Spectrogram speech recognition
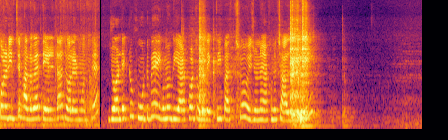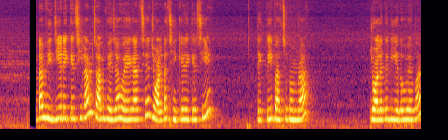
করে দিচ্ছে ভালোভাবে তেলটা জলের মধ্যে। জলটা একটু ফুটবে, এগুলো দেওয়ার পর তোমরা দেখতেই পাচ্ছ, ওই জন্য এখনও চাল দিইনি। চালটা ভিজিয়ে রেখেছিলাম, চাল ভেজা হয়ে গেছে, জলটা ছেঁকে রেখেছি। দেখতেই পাচ্ছ তোমরা। জলেতে দিয়ে দেবো এবার।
